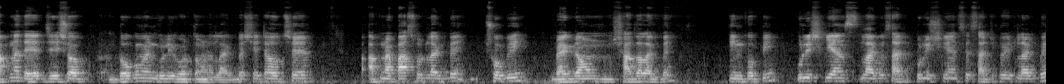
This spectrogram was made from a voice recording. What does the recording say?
আপনাদের যেসব ডকুমেন্টগুলি বর্তমানে লাগবে, সেটা হচ্ছে আপনার পাসপোর্ট লাগবে, ছবি, ব্যাকগ্রাউন্ড সাদা লাগবে, তিন কপি, পুলিশ ক্লিয়ারেন্স লাগবে পুলিশ ক্লিয়ারেন্সের সার্টিফিকেট লাগবে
